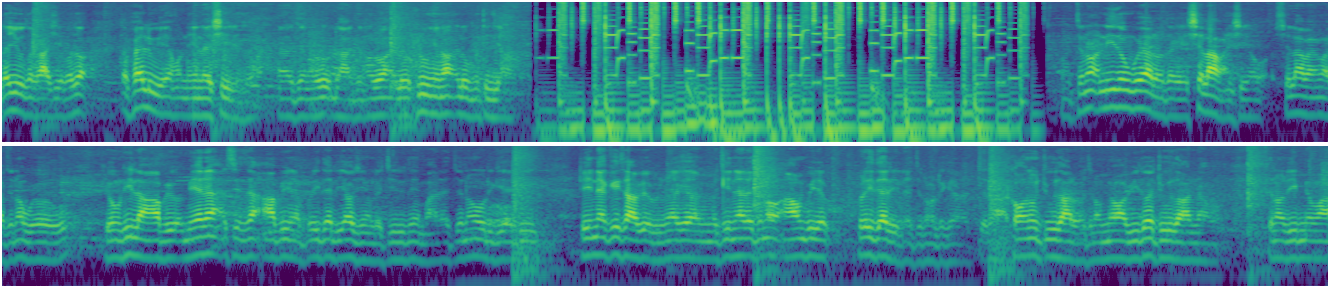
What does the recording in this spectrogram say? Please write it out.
လက်ရုပ်စကားရှိပါဆိုတော့တစ်ဖက်လူရဲ့ဟိုနေလည်းရှိတယ်ဆိုတော့အဲကျွန်တော်တို့ဒါကျွန်တော်တို့ကအဲ့လိုလှူရင်တော့အဲ့လိုမသိရဘူး ကျွန်တော်အနည်းဆုံးပွဲရတော့တကယ်၈လပိုင်းရှိတော့၈လပိုင်းမှာကျွန်တော်ဝယ်ကိုယုံထီလာအားပေးအများအားအစဉ်ဆက်အားပေးနေပြည်သက်တယောက်ချင်းကိုလည်းကျေးဇူးတင်ပါတယ်ကျွန်တော်တို့ဒီကဒီဒီနေ့ကိစ္စပြဘယ်လိုလဲကိစ္စမကျေနပ်တဲ့ကျွန်တော်အားမပေးတဲ့ပြည်သက်တွေလည်းကျွန်တော်တကယ်ကျွန်တော်အကောင်းဆုံးကြိုးစားတော့ကျွန်တော်မြန်မာပြည်တော့ကြိုးစားနေတာပေါ့ကျွန်တော်ဒီမြန်မာ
